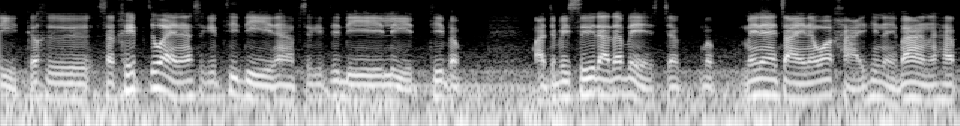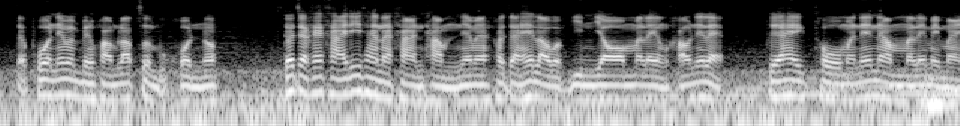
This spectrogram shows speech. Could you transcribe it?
ลีดก็คือสคริปต์ด้วยนะสคริปต์ที่ดีนะครับสคริปต์ที่ดีลีดที่แบบอาจจะไปซื้อดัต t ้ a เบสจากแบบไม่แน่ใจนะว่าขายที่ไหนบ้างนะครับ แต่พวกนี้มันเป็นความลับส่วนบุคคลเนาะก็จะคล้ายๆที่ธนาคารทำใช่ไหมเขาจะให้เราแบบยินยอมอะไรของเขาเนี่ยแหละ เพื่อให้โทรมาแนะนำอะไรใหม่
